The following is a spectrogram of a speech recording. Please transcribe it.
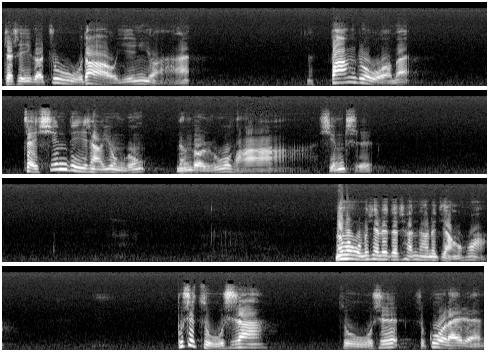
这是一个助道因缘，帮助我们在心地上用功，能够如法行持。那么我们现在在禅堂里讲话，不是祖师啊，祖师是过来人。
